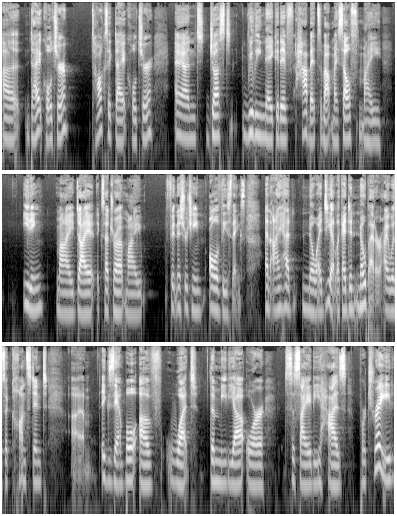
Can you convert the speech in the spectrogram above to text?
uh, diet culture, toxic diet culture, and just really negative habits about myself, my eating, my diet, etc., my fitness routine, all of these things. And I had no idea. Like I didn't know better. I was a constant um, example of what the media or society has portrayed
